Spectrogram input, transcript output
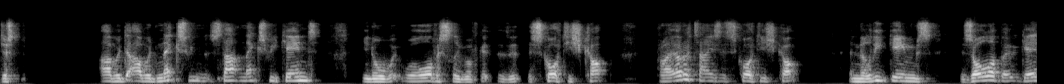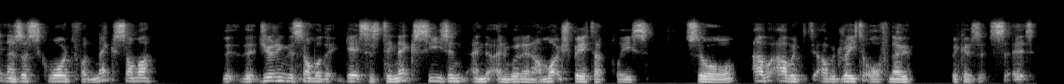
just I would I would next start next weekend. You know, we'll obviously we've got the, the Scottish Cup prioritise the Scottish Cup and the league games is all about getting as a squad for next summer. That, that during the summer that gets us to next season and, and we're in a much better place. So I, I would I would write it off now because it's it's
